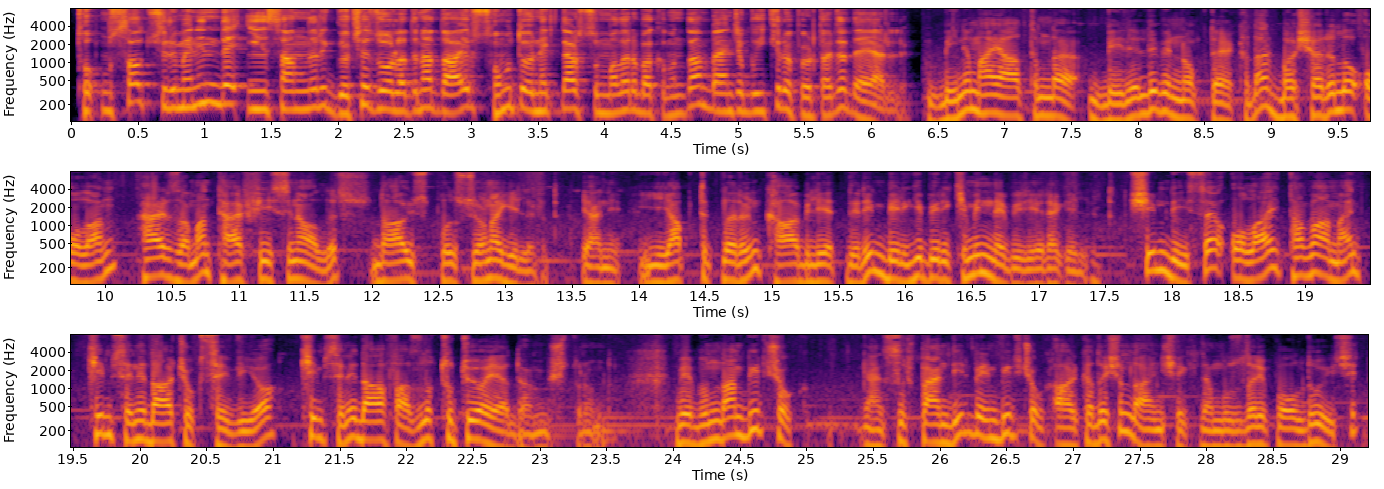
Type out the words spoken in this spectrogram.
toplumsal çürümenin de insanları göçe zorladığına dair somut örnekler sunmaları bakımından bence bu iki röportajda değerli. Benim hayatımda belirli bir noktaya kadar başarılı olan her zaman terfisini alır, daha üst pozisyona gelirdi. Yani yaptıkların, kabiliyetlerin, bilgi birikiminle bir yere gelirdi. Şimdi ise olay tamamen kim seni daha çok seviyor, kim seni daha fazla tutuyor ya dönmüş durumda. Ve bundan birçok yani sırf ben değil benim birçok arkadaşım da aynı şekilde muzdarip olduğu için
